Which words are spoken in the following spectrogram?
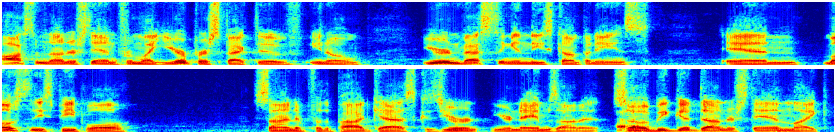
awesome to understand from like your perspective. You know, you're investing in these companies, and most of these people signed up for the podcast because your your name's on it. So uh-huh. it'd be good to understand like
